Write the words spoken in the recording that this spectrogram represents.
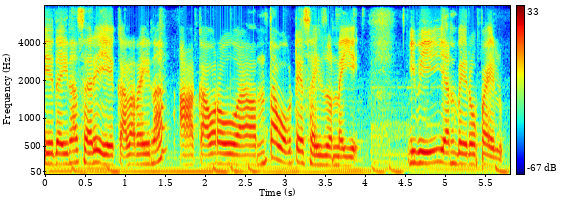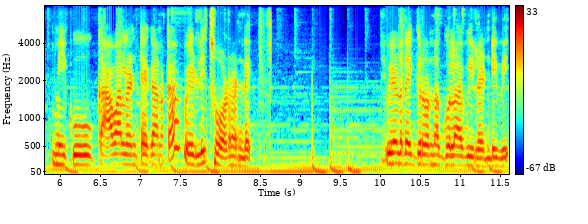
ఏదైనా సరే ఏ కలర్ అయినా ఆ కవర్ అంతా ఒకటే సైజు ఉన్నాయి. ఇవి ఎనభై రూపాయలు. మీకు కావాలంటే కనుక వెళ్ళి చూడండి. వీళ్ళ దగ్గర ఉన్న గులాబీలండి ఇవి.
